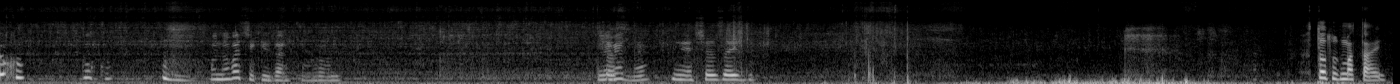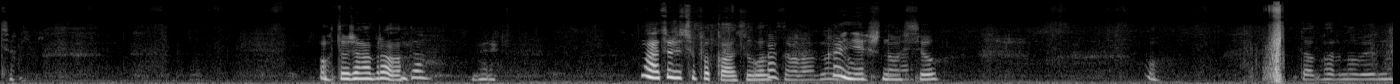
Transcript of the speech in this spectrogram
Ку-ку. Ку-ку. Воно бачиш, який зверху гровно. Не Щас. видно? Ні, ще зайду. Хто тут мотається? О, ти вже набрала? Так. Бери. Ну, а це вже цю показувала. Показувала одну. Звісно, все. Так гарно видно.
